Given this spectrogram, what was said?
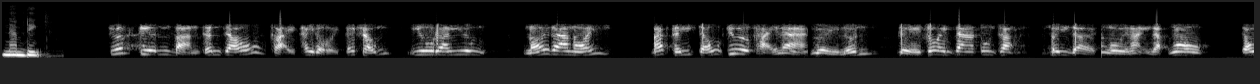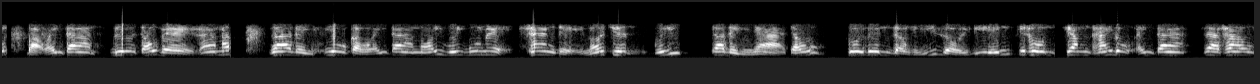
Nam Định. Trước tiên bản thân cháu phải thay đổi cách sống, yêu ra yêu, nói ra nói. Bác thấy cháu chưa phải là người lớn để cho anh ta tôn trọng. Bây giờ ngồi lại gặp nhau, cháu bảo anh ta đưa cháu về ra mắt gia đình yêu cầu anh ta nói với bố mẹ sang để nói chuyện với gia đình nhà cháu đôi bên đồng ý rồi đi đến kết hôn xem thái độ anh ta ra sao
